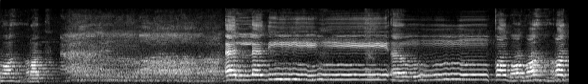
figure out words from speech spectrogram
ظهرك الذي أنقض ظهرك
